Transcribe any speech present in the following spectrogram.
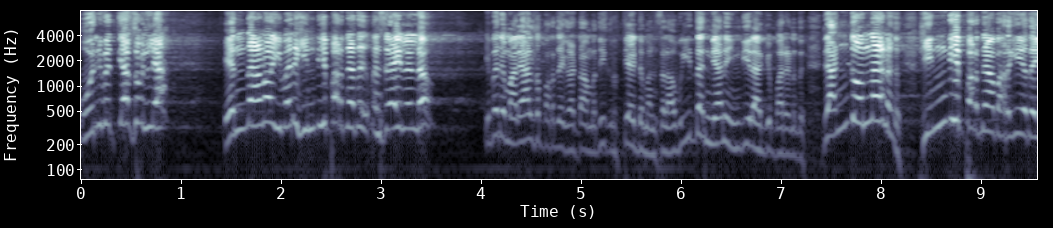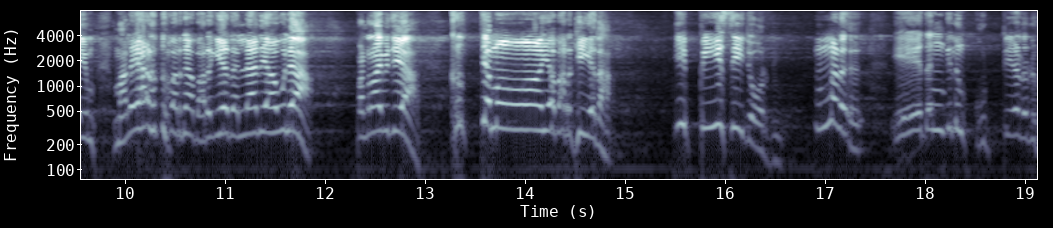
ഒരു വ്യത്യാസമില്ല എന്താണോ ഇവർ ഹിന്ദി പറഞ്ഞത് മനസ്സിലായില്ലല്ലോ? ഇവർ മലയാളത്തിൽ പറഞ്ഞ് കേട്ടാൽ മതി കൃത്യമായിട്ട് മനസ്സിലാവും. ഇത് തന്നെയാണ് ഹിന്ദിയിലാക്കി പറയുന്നത് രണ്ടൊന്നാണ് ഹിന്ദി പറഞ്ഞാൽ വർഗീയതയും മലയാളത്തിൽ പറഞ്ഞാൽ വർഗീയത അല്ലാതെ ആവൂല. പിണറായി വിജയ കൃത്യമായ വർഗീയത. ഈ പി സി ജോർജ് നിങ്ങൾ ഏതെങ്കിലും കുട്ടികളൊരു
